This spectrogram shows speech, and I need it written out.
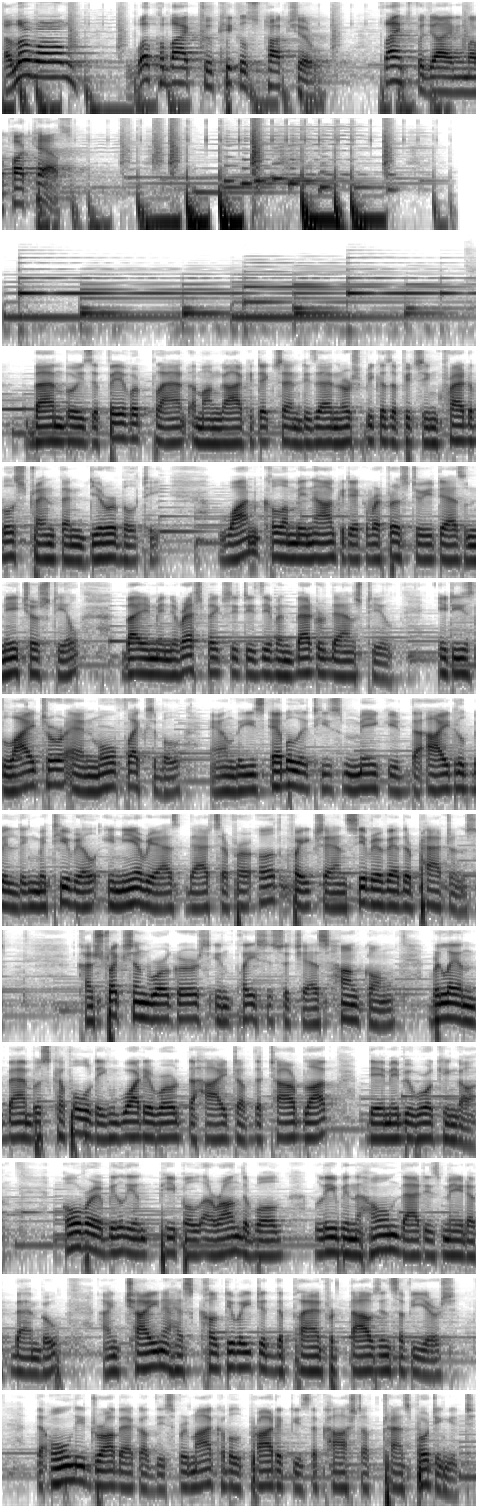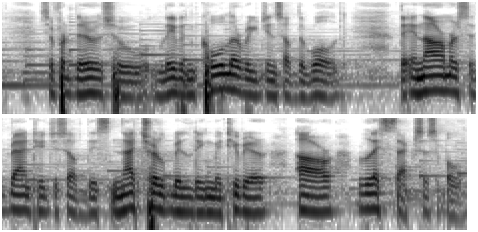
Hello, world. Welcome back to Kiko's Talk Show. Thanks for joining my podcast. Bamboo is a favorite plant among architects and designers because of its incredible strength and durability. One Colombian architect refers to it as nature steel, but in many respects it is even better than steel. It is lighter and more flexible, and these abilities make it the ideal building material in areas that suffer earthquakes and severe weather patterns. Construction workers in places such as Hong Kong rely on bamboo scaffolding, whatever the height of the tower block they may be working on. Over a billion people around the world live in a home that is made of bamboo, and China has cultivated the plant for thousands of years. The only drawback of this remarkable product is the cost of transporting it. So, for those who live in cooler regions of the world, the enormous advantages of this natural building material are less accessible.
